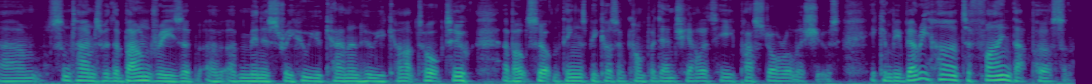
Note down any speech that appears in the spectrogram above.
um, sometimes with the boundaries of, of, of ministry, who you can and who you can't talk to about certain things because of confidentiality, pastoral issues, it can be very hard to find that person.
